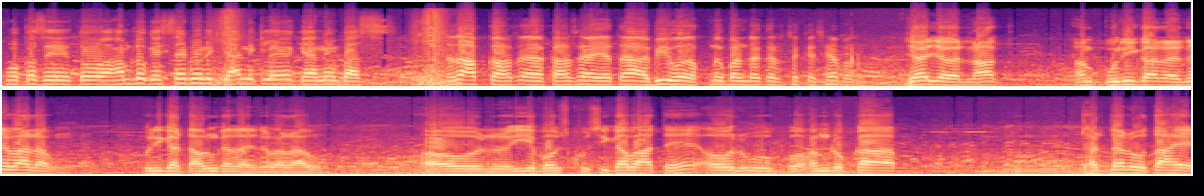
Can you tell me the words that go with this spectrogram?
फोकस है। तो हम लोग इस साइड में क्या निकलेगा क्या नहीं बस। दादा आप कहाँ से कहाँ से आया था? अभी वो रत्न भंडार से कैसे आप जय जगन्नाथ। हम पुरी का रहने वाला हूँ। पुरी का टाउन का रहने वाला हूँ। और ये बहुत खुशी का बात है और वो हम लोग का धर धर होता है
